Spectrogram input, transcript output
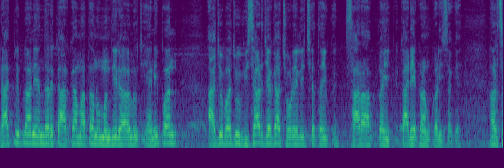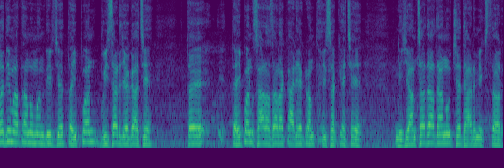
રાજપીપળાની અંદર કારકા માતાનું મંદિર આવેલું છે, એની પણ આજુબાજુ વિશાળ જગા છોડેલી છે તઈ સારા કંઈ કાર્યક્રમ કરી શકે. હર્ષદી માતાનું મંદિર છે, તઈ પણ વિશાળ જગા છે તે તઈ પણ સારા સારા કાર્યક્રમ થઈ શકે છે. નિજામસા દાદાનું છે ધાર્મિક સ્થળ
